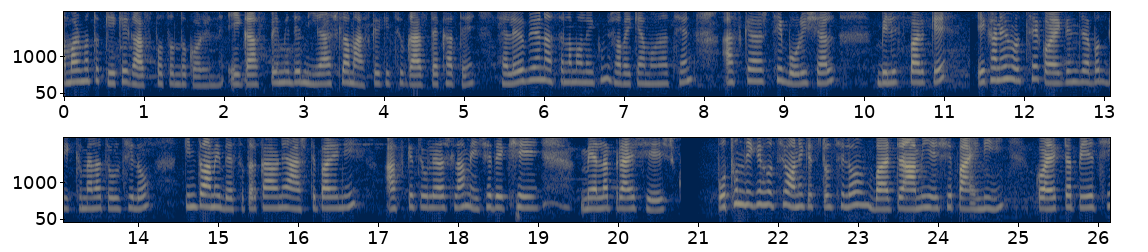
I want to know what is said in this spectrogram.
আমার মতো কে কে গাছ পছন্দ করেন? এই গাছপ্রেমীদের নিয়ে আসলাম আজকে কিছু গাছ দেখাতে। হ্যালো এভরিয়ান আসসালামু আলাইকুম, সবাই কেমন আছেন? আজকে আসছি বরিশাল বিলিস পার্কে। এখানে হচ্ছে কয়েকদিন যাবৎ বৃক্ষ মেলা চলছিল, কিন্তু আমি ব্যস্ততার কারণে আসতে পারিনি। আজকে চলে আসলাম, এসে দেখি মেলা প্রায় শেষ। প্রথম দিকে হচ্ছে অনেক স্টল ছিল বাট আমি এসে পাইনি। কয়েকটা পেয়েছি,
